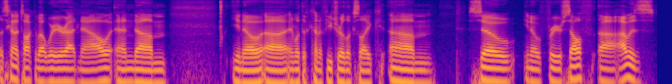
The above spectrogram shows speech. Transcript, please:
let's kind of talk about where you're at now and um, you know, uh, and what the kind of future looks like. Um, so, you know, for yourself, uh, I was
